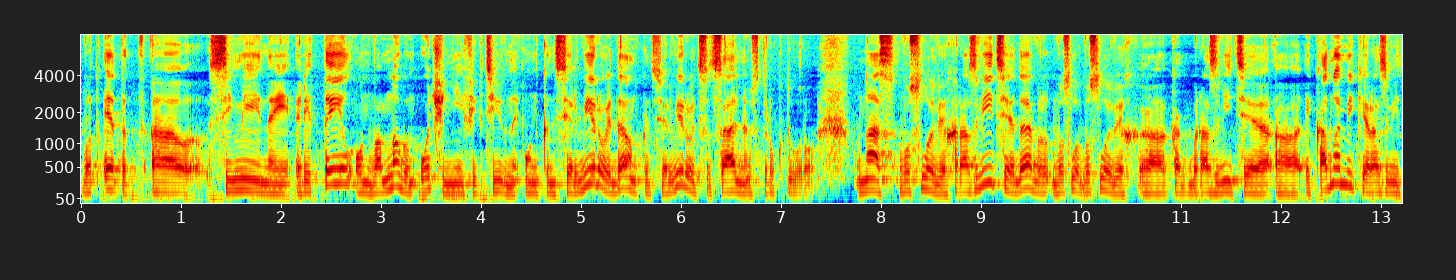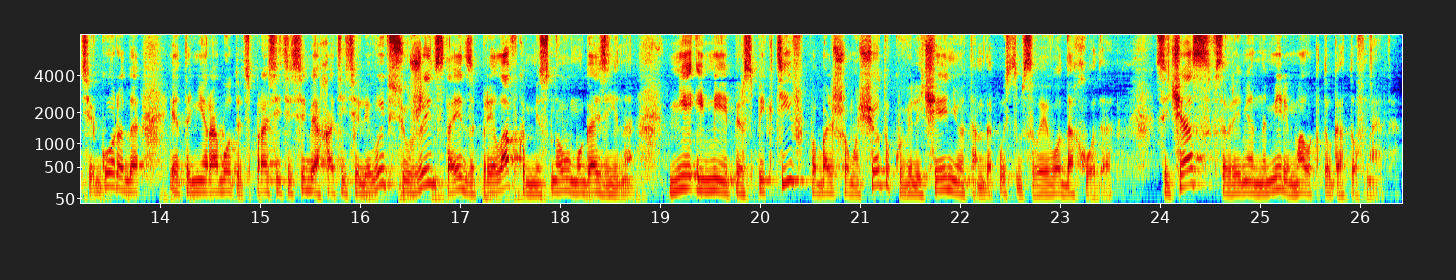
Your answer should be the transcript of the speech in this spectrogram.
вот этот э, семейный ритейл, он во многом очень неэффективный, он консервирует, да, он консервирует социальную структуру. У нас в условиях развития, да, в, в условиях э, как бы развития э, экономики, развития города, это не работает. Спросите себя, хотите ли вы всю жизнь стоять за прилавком мясного магазина? Магазина, не имея перспектив, по большому счету, к увеличению, там, допустим, своего дохода. Сейчас в современном мире мало кто готов на это.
